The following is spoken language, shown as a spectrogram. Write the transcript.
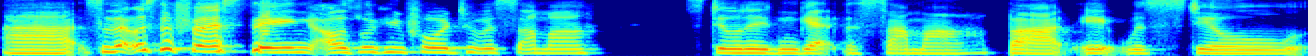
Uh, so that was the first thing. I was looking forward to a summer. Still didn't get the summer, but it was still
